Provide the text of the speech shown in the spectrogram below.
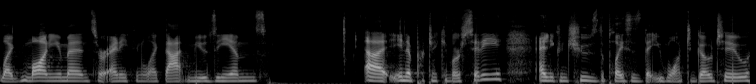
like monuments or anything like that, museums. Uh, in a particular city, and you can choose the places that you want to go to.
